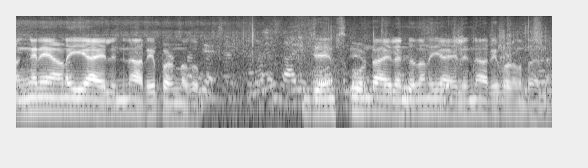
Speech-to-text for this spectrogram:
അങ്ങനെയാണ് ഈ ഐലൻഡിനെ അറിയപ്പെടുന്നതും. ജെയിംസ് ബോണ്ട് ഐലൻഡ് എന്നാണ് ഈ ഐലൻഡിനെ അറിയപ്പെടുന്നത് തന്നെ.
